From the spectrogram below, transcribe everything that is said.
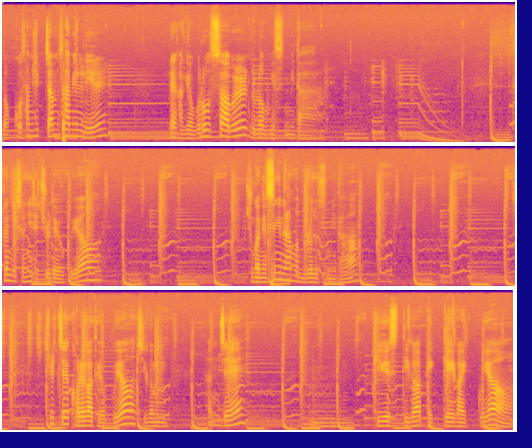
넣고 30.311의 가격으로 수합을 눌러보겠습니다. 트랜잭션이 제출되었고요. 중간에 승인을 한번 눌러줬습니다. 실제 거래가 되었고요. 지금 현재 음, BUSD가 100개가 있고요.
